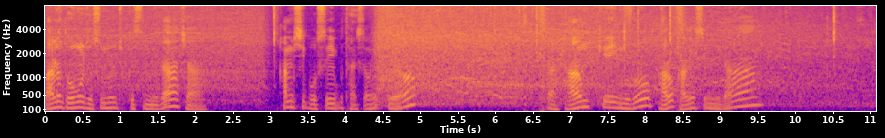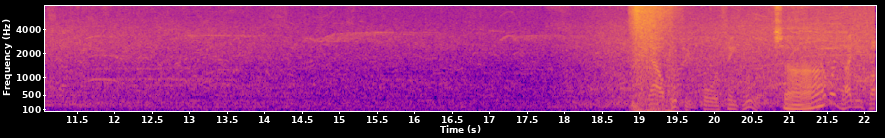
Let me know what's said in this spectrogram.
많은 도움을 줬으면 좋겠습니다. 자, 35세이브 달성했고요. 자, 다음 게임으로 바로 가겠습니다. Now pitching for St. Louis. 자, 95.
